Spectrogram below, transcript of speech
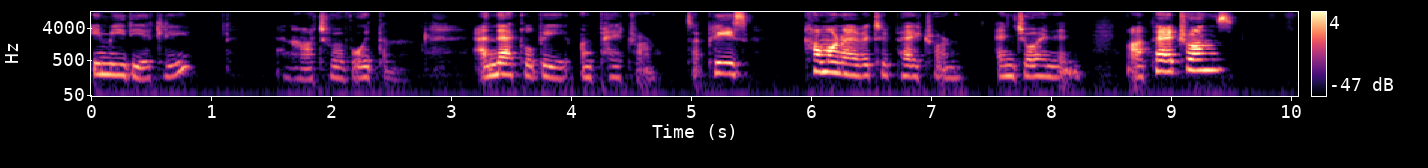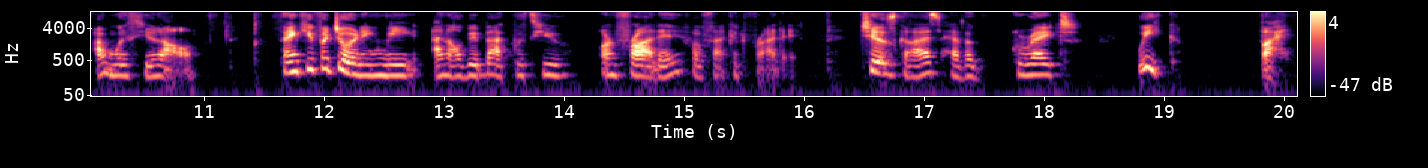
immediately and how to avoid them and that will be on Patreon. So please come on over to Patreon and join in. My patrons, I'm with you now. Thank you for joining me and I'll be back with you on Friday for Fat Friday. Cheers guys, have a great week. Bye.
